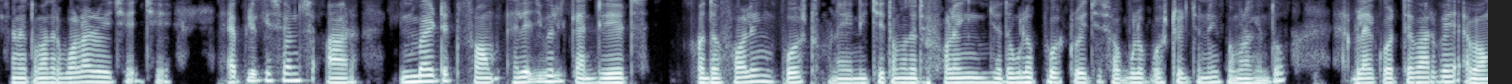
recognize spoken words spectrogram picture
এখানে তোমাদের বলা রয়েছে যে applications are invited from eligible candidates for the following post মানে নিচে তোমাদের ফলোইং যতগুলো পোস্ট রয়েছে, সবগুলো পোস্টের জন্যই তোমরা কিন্তু অ্যাপ্লাই করতে পারবে এবং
